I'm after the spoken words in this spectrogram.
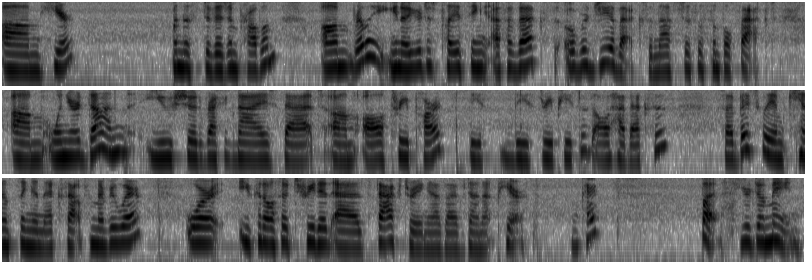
Um, here, in this division problem, um, really, you know, you're just placing f of x over g of x, and that's just a simple fact. Um, when you're done, you should recognize that um, all three parts, these, these three pieces, all have x's. So I basically am canceling an x out from everywhere. Or you can also treat it as factoring as I've done up here. Okay? But your domain,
